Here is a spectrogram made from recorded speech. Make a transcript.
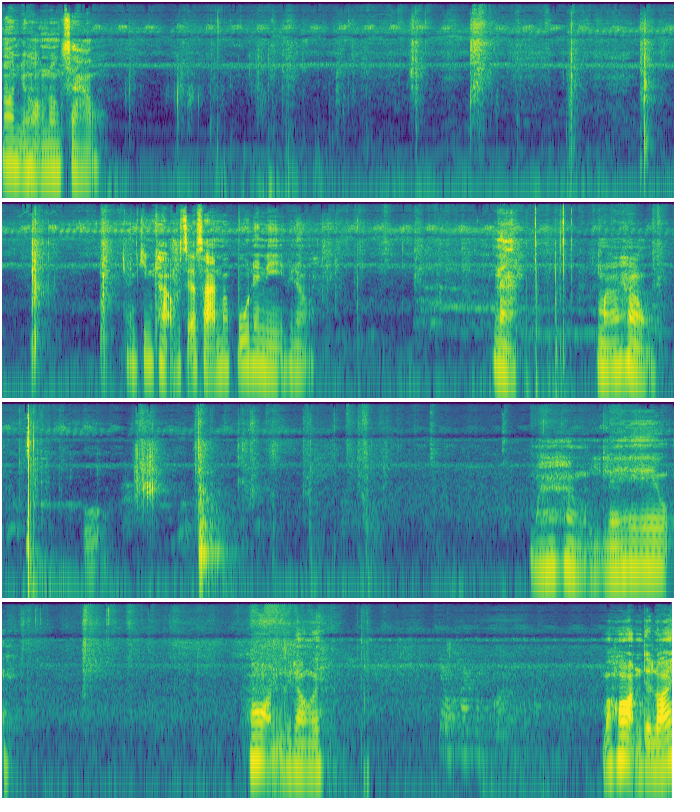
นอนอยู่ห้องน้องสาวฉันกินข้าวก็จะเอาสารมาปูในนี้พี่น้องน่ะมาเห่า หมาเห่าอีกแล้วห่อนพี่น้องเอ้ยมาห่อนเดี๋ยวร้อย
